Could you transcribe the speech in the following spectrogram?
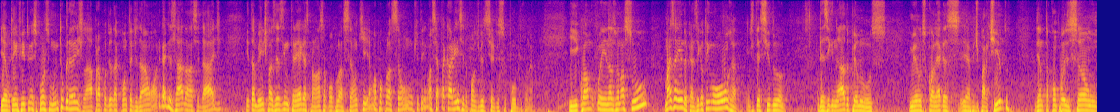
E eu tenho feito um esforço muito grande lá para poder dar conta de dar uma organizada na cidade e também de fazer as entregas para a nossa população, que é uma população que tem uma certa carência do ponto de vista de serviço público. Né? E, com a- e na Zona Sul, mais ainda, quero dizer que eu tenho honra de ter sido designado pelos meus colegas eh, de partido, dentro da composição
